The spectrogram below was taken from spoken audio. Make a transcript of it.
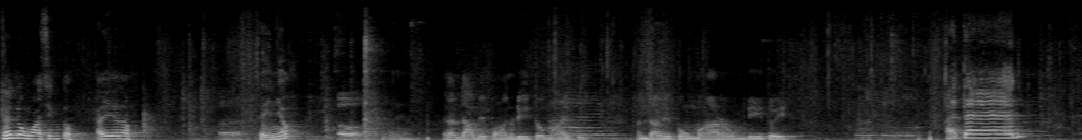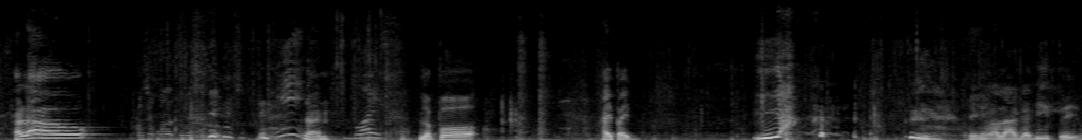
Kanong wasing to? Ay ano? Sa inyo? Oo. Ayan. Ayan, Ang dami pong ano dito mga idol. Ang dami pong mga room dito eh. Aten! Hello! Pasok mo na dumas sa loob. Saan? Boy. Hello po. High five. Yeah! Yan yung alaga dito eh.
